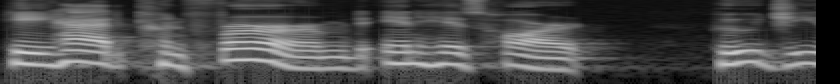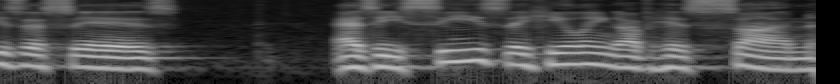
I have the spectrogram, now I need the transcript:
He had confirmed in his heart who Jesus is as he sees the healing of his son.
